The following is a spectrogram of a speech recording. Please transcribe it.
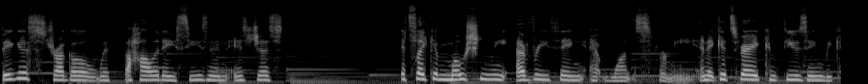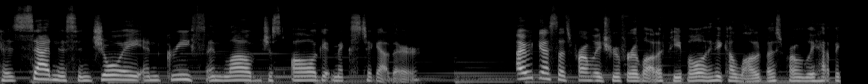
biggest struggle with the holiday season is just it's like emotionally everything at once for me. And it gets very confusing because sadness and joy and grief and love just all get mixed together. I would guess that's probably true for a lot of people. I think a lot of us probably have a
